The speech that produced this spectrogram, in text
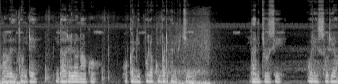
అలా వెళ్తుంటే దారిలో నాకు ఒక నిప్పుల కుంపటి కనిపించింది. దాన్ని చూసి ఒరే సూర్య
